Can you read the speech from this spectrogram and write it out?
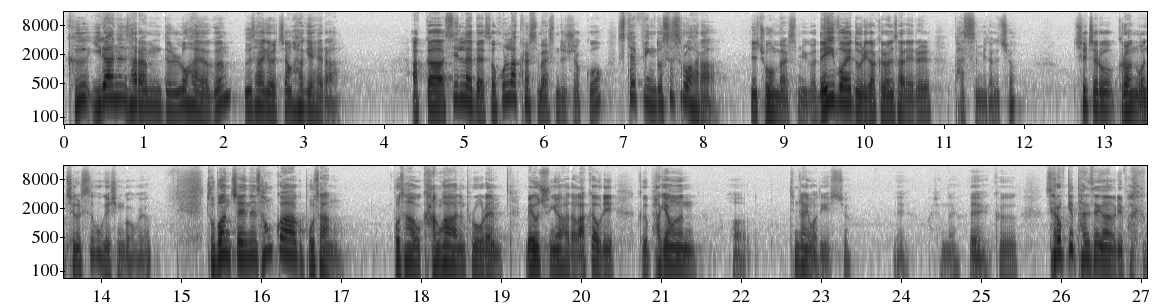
그 일하는 사람들로 하여금 의사결정하게 해라. 아까 C랩에서 홀라크라스 말씀도 주셨고 스태핑도 스스로 하라. 좋은 말씀이고 네이버에도 우리가 그런 사례를 봤습니다. 그렇죠? 실제로 그런 원칙을 쓰고 계신 거고요. 두 번째는 성과하고 보상, 보상하고 강화하는 프로그램 매우 중요하다고 아까 우리 그 박영은 어, 팀장님 어디 계시죠? 네, 가셨나요? 네, 그 새롭게 탄생한 우리 박영,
